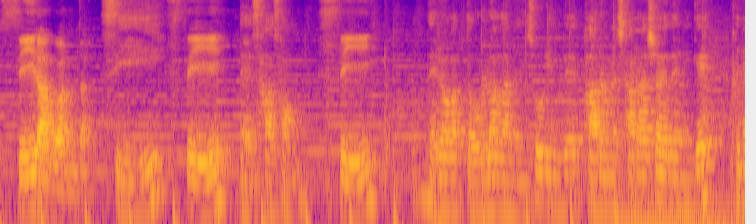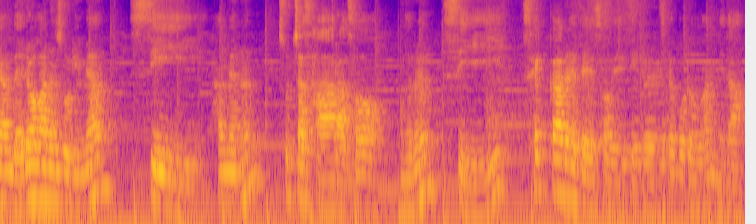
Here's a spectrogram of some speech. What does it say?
C라고 합니다. C, C, 네, 사성 C. 내려갔다 올라가는 소리인데 발음을 잘 하셔야 되는 게 그냥 내려가는 소리면 C 하면은 숫자 4라서 오늘은 C 색깔에 대해서 얘기를 해보려고 합니다.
